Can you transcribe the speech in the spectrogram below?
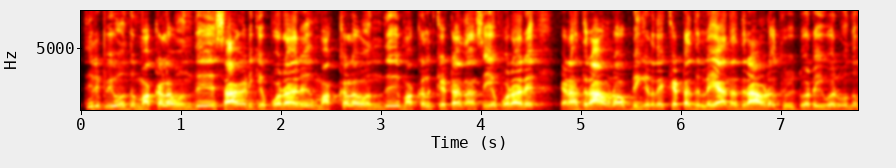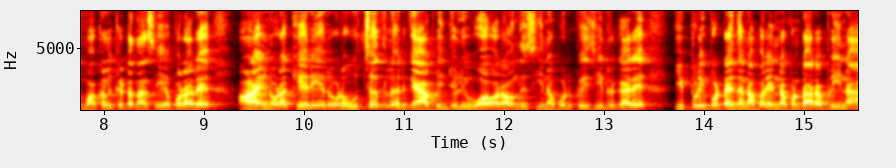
திருப்பி வந்து மக்களை வந்து சாகடிக்க போகிறாரு மக்களை வந்து மக்கள் கெட்டதான் தான் செய்ய போகிறாரு ஏன்னா திராவிடம் அப்படிங்கிறதே கெட்டது இல்லையா அந்த திராவிட தூக்கிட்டு வர இவர் வந்து மக்கள் கெட்டதான் தான் செய்ய போகிறாரு ஆனால் என்னோட கேரியரோட உச்சத்தில் இருக்கேன் அப்படின்னு சொல்லி ஓவராக வந்து சீனை போட்டு பேசிகிட்டு இருக்காரு. இப்படிப்பட்ட இந்த நபர் என்ன பண்ணுறாரு அப்படின்னா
